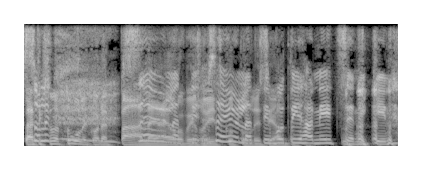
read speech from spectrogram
Lähtikö sulla tuulikone päälle se ja yllätti, Euroviisu se itku yllätti mut ihan itsenikin.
